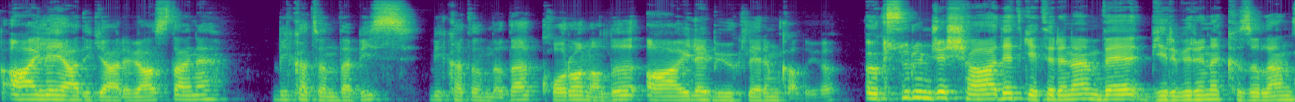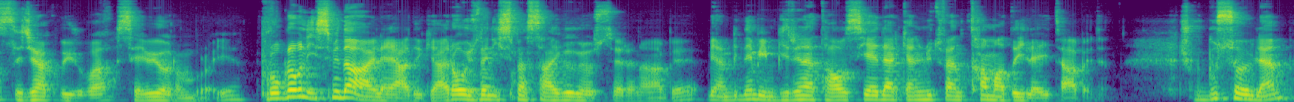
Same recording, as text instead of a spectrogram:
Aile yadigarı bir hastane. Bir katında biz, bir katında da koronalı aile büyüklerim kalıyor. Öksürünce şehadet getirilen ve birbirine kızılan sıcak bir yuva. Seviyorum burayı. Programın ismi de Aile Yadigarı. O yüzden isme saygı gösterin abi. Yani ne bileyim birine tavsiye ederken lütfen tam adıyla hitap edin. Çünkü bu söylem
